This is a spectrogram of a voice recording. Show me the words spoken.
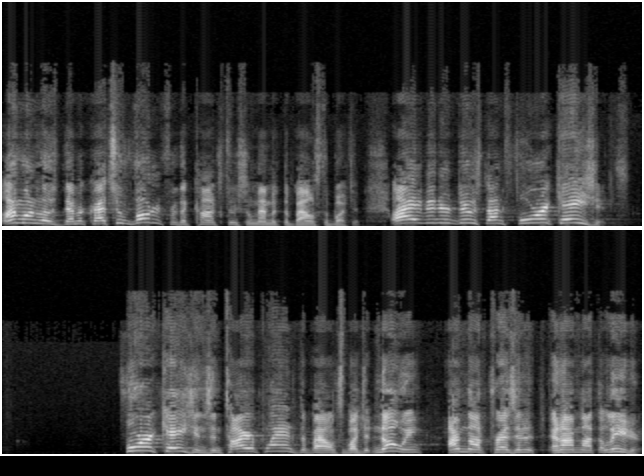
I'm one of those Democrats who voted for the constitutional amendment to balance the budget. I have introduced on four occasions, four occasions, entire plans to balance the budget, knowing I'm not president and I'm not the leader,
